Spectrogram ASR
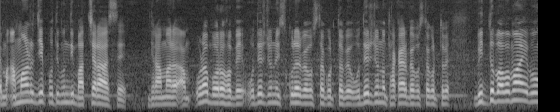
এবং আমার যে প্রতিবন্ধী বাচ্চারা আছে, যারা আমার ওরা বড় হবে, ওদের জন্য স্কুলের ব্যবস্থা করতে হবে, ওদের জন্য থাকার ব্যবস্থা করতে হবে। বৃদ্ধ বাবা মা এবং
